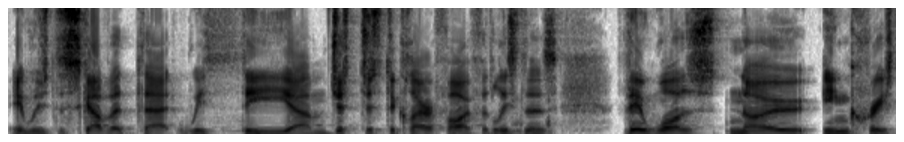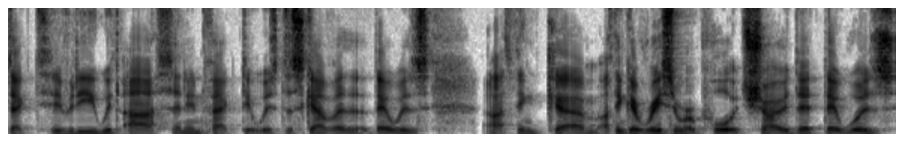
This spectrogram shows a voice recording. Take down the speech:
it was discovered that with the um, just just to clarify for the listeners, there was no increased activity with arson. In fact, it was discovered that there was I think um, I think a recent report showed that there was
